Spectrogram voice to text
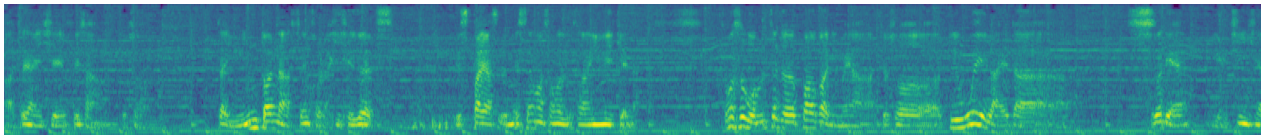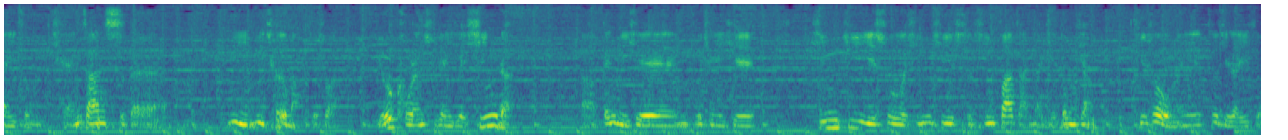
啊这样一些非常就是说在云端呢生活的一些热词，也是大家是人们生活中日常遇见的。同时，我们这个报告里面啊，就说对未来的十年也进行了一种前瞻式的预预测嘛，就说有可能出现一些新的啊，根据一些目前一些新技术、新趋势、新发展的一些动向，提出我们自己的一种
